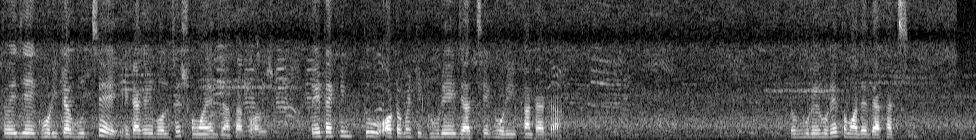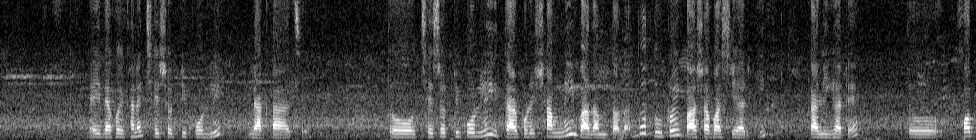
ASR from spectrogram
তো এই যে ঘড়িটা ঘুরছে, এটাকেই বলছে সময়ের জাঁতা কল। তো এটা কিন্তু অটোমেটিক ঘুরেই যাচ্ছে ঘড়ির কাঁটাটা। তো ঘুরে ঘুরে তোমাদের দেখাচ্ছি। এই দেখো এখানে ছেষট্টি পল্লী লেখা আছে। তো ছেষট্টি পল্লী তারপরে সামনেই বাদামতলা। তো দুটোই পাশাপাশি আর কি, কালীঘাটে। তো কত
